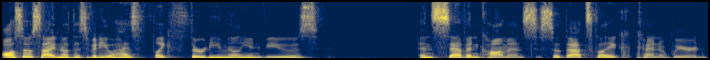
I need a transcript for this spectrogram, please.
Also, side note, this video has like 30 million views and seven comments. So that's like kind of weird.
